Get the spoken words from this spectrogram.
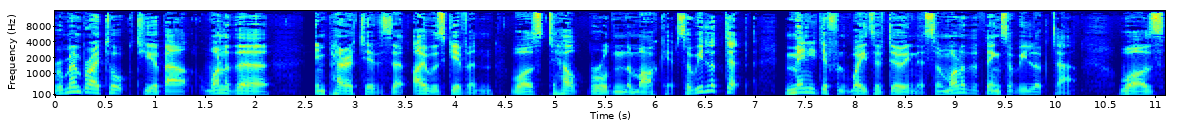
remember I talked to you about one of the imperatives that I was given was to help broaden the market. So we looked at many different ways of doing this. And one of the things that we looked at was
